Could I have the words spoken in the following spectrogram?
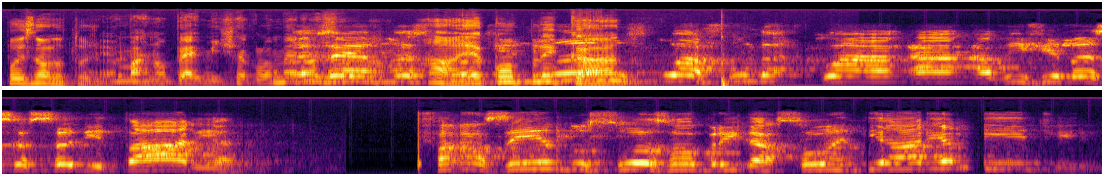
Pois não, doutor. É, mas não permite aglomeração. É, nós ah, é complicado. Com, a, funda, com a, a, a vigilância sanitária, fazendo suas obrigações diariamente.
